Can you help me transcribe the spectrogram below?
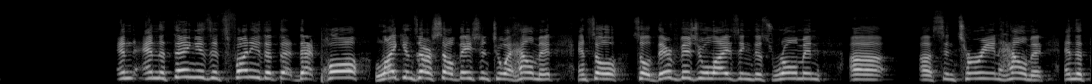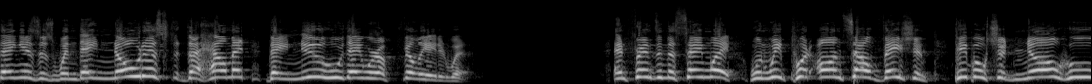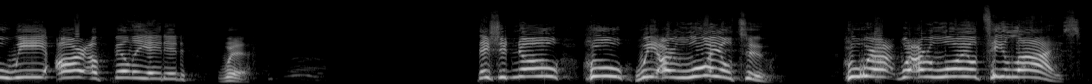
And, and the thing is, it's funny that, that, that Paul likens our salvation to a helmet. And so, so they're visualizing this Roman uh, centurion helmet. And the thing is, is when they noticed the helmet, they knew who they were affiliated with. And friends, in the same way, when we put on salvation, people should know who we are affiliated with. They should know who we are loyal to, who where our loyalty lies.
